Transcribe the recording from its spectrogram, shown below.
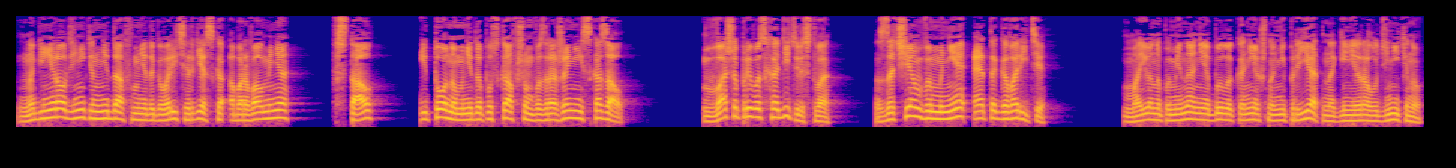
Но генерал Деникин, не дав мне договорить, резко оборвал меня, встал и тоном, не допускавшим возражений, сказал «Ваше превосходительство, зачем вы мне это говорите?» Мое напоминание было, конечно, неприятно генералу Деникину.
